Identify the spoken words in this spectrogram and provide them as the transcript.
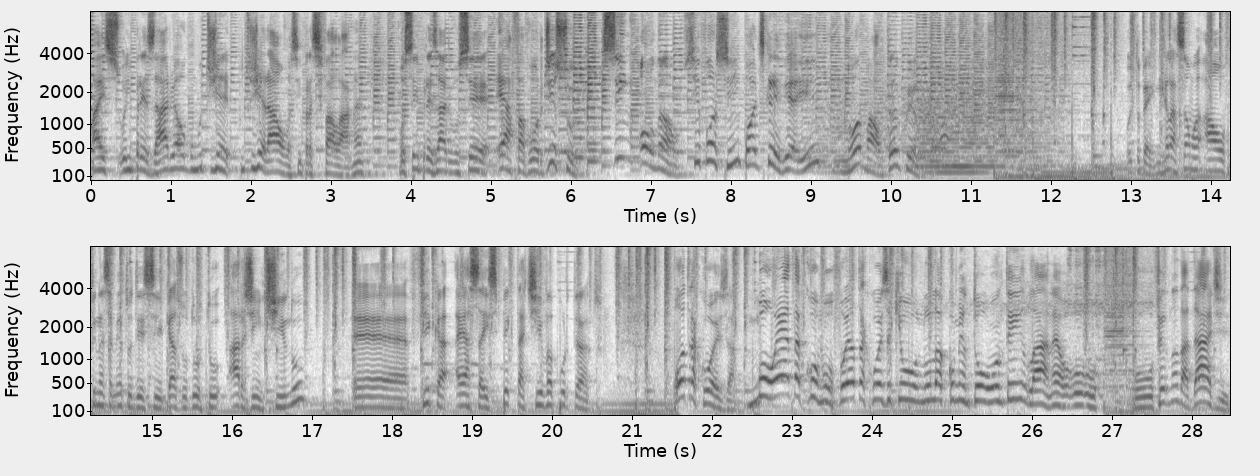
Mas o empresário é algo muito, muito geral assim para se falar, né? Você empresário, você é a favor disso? Sim ou não? Se for sim, pode escrever aí, normal, tranquilo. Muito bem. Em relação ao financiamento desse gasoduto argentino, é, fica essa expectativa, portanto. Outra coisa, moeda comum. Foi outra coisa que o Lula comentou ontem lá, né? O, o, o Fernando Haddad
